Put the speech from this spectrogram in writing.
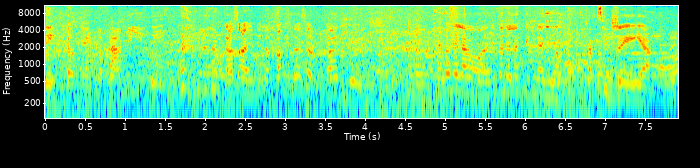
Ka-date kami. Ka-family date. Kaso ayaw nilang pakita sa vlog eh. Uh, ito na lang, oh. ito na lang tingnan niyo. Tsaka si Jaya, oh.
